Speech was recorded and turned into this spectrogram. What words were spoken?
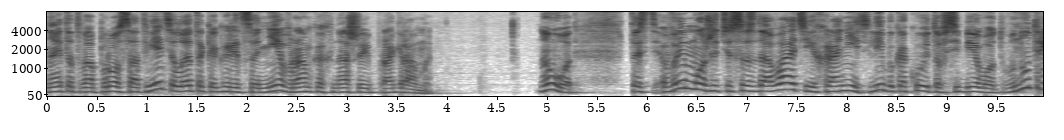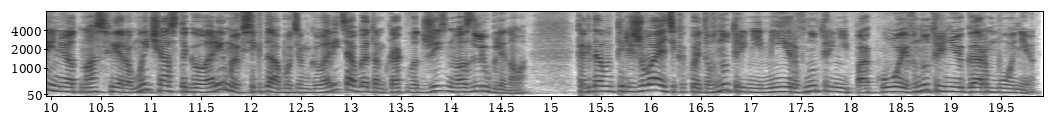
на этот вопрос ответил. Это, как говорится, не в рамках нашей программы. Ну вот, то есть вы можете создавать и хранить либо какую-то в себе вот внутреннюю атмосферу. Мы часто говорим и всегда будем говорить об этом, как вот жизнь возлюбленного. Когда вы переживаете какой-то внутренний мир, внутренний покой, внутреннюю гармонию.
